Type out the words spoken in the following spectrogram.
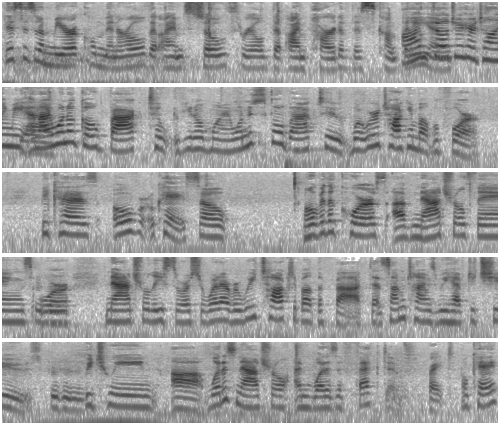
This is a miracle mineral that I am so thrilled that I'm part of this company. I'm thrilled you're here telling me, and I want to go back to, if you don't mind, I want to just go back to what we were talking about before, because over, okay, so over the course of natural things Mm-hmm. or naturally sourced or whatever, we talked about the fact that sometimes we have to choose Mm-hmm. between uh, what is natural and what is effective. Right. Okay,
